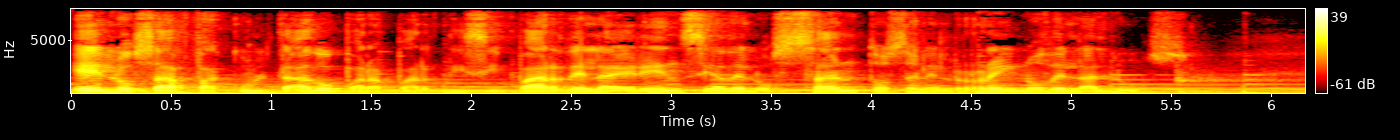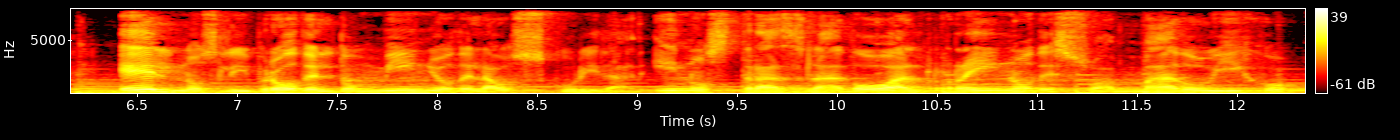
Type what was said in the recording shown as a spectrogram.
Él los ha facultado para participar de la herencia de los santos en el reino de la luz él nos libró del dominio de la oscuridad y nos trasladó al reino de su amado Hijo,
